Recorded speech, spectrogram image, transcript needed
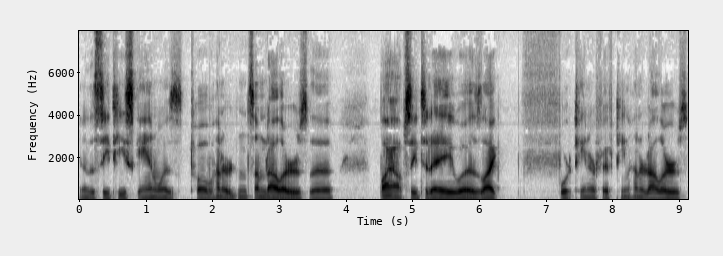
You know, the CT scan was twelve hundred and some dollars. The biopsy today was like fourteen or fifteen hundred dollars.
